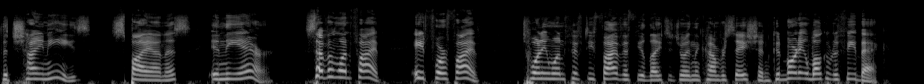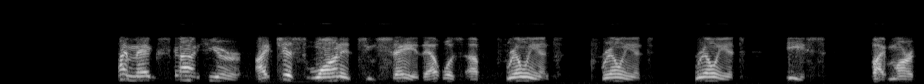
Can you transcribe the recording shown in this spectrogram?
the Chinese spy on us in the air. 715 845 2155 if you'd like to join the conversation. Good morning and welcome to Feedback. Hi, Meg Scott here. I just wanted to say that was a brilliant, brilliant, brilliant piece by Mark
